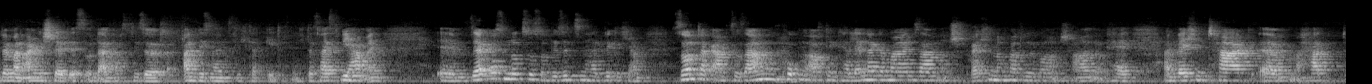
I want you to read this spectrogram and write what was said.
wenn man angestellt ist und einfach diese Anwesenheitspflicht hat, geht es nicht. Das heißt, wir haben einen ähm, sehr großen Luxus und wir sitzen halt wirklich am Sonntagabend zusammen, gucken auf den Kalender gemeinsam und sprechen nochmal drüber und schauen, okay, an welchem Tag ähm, hat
